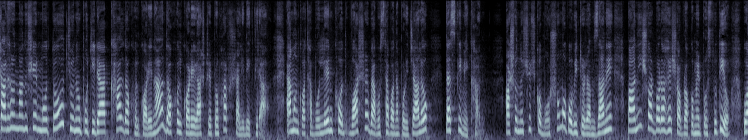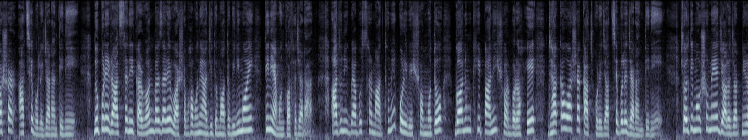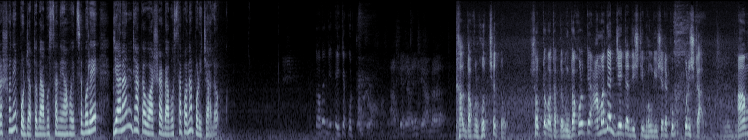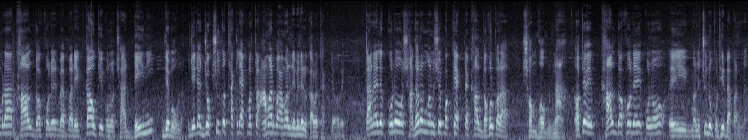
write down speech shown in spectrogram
সাধারণ মানুষের মতো চুনোপুটিরা খাল দখল করে না, দখল করে রাষ্ট্রের প্রভাবশালী ব্যক্তিরা। এমন কথা বললেন খোদ ওয়াশার ব্যবস্থাপনা পরিচালক তাসকিমে খান। আসন্ন শুষ্ক মৌসুম ও পবিত্র রমজানে পানি সরবরাহে সব রকমের প্রস্তুতিও ওয়াসার আছে বলে জানান তিনি। দুপুরে রাজধানীর কারওয়ান বাজারে ওয়াসা ভবনে আয়োজিত মত বিনিময়ে তিনি এমন কথা জানান। আধুনিক ব্যবস্থার মাধ্যমে পরিবেশ সম্মত গণমুখী পানি সরবরাহে ঢাকা ওয়াসা কাজ করে যাচ্ছে বলে জানান তিনি। চলতি মৌসুমে জলজট নিরসনে পর্যাপ্ত ব্যবস্থা নেওয়া হয়েছে বলে জানান ঢাকা ওয়াসার ব্যবস্থাপনা পরিচালক। খাল দখল হচ্ছে তো, সত্য কথা তো। এবং দখলকে আমাদের যেটা দৃষ্টিভঙ্গি, সেটা খুব পরিষ্কার। আমরা খাল দখলের ব্যাপারে কাউকে কোনো ছাড় দেইনি, দেবও না। যেটা যোগসূত্র থাকলে একমাত্র আমার বা আমার লেভেলের কারও থাকতে হবে। তা নাহলে কোনো সাধারণ মানুষের পক্ষে একটা খাল দখল করা সম্ভব না। অতএব খাল দখলে কোনো এই মানে চুনোপুঠির ব্যাপার না।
